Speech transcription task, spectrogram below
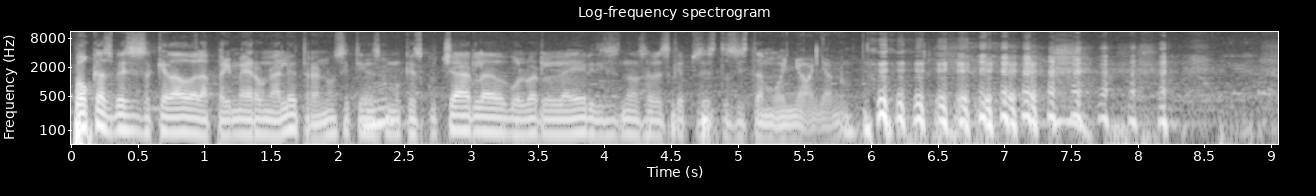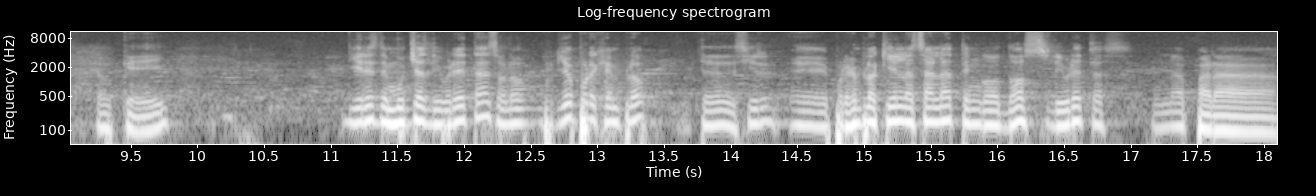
pocas veces ha quedado a la primera una letra, ¿no? Si tienes como que escucharla, volverla a leer y dices, no, sabes qué, pues esto sí está muy ñoño, ¿no? Ok. ¿Y eres de muchas libretas o no? Porque yo, por ejemplo, te he de decir, eh, por ejemplo, aquí en la sala tengo dos libretas. Una para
